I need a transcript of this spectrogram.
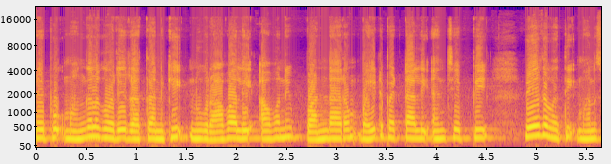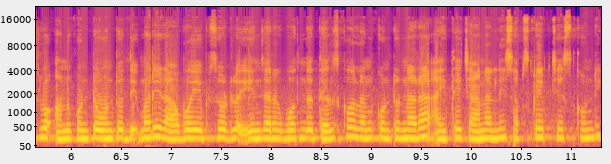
రేపు మంగళగౌరి రథానికి నువ్వు రావాలి అవని బండారం బయట పెట్టాలి అని చెప్పి వేదవతి మనసులో అనుకుంటూ ఉంటుంది. మరి రాబోయే ఎపిసోడ్లో ఏం జరగబోతుందో తెలుసుకోవాలనుకుంటున్నారా? అయితే ఛానల్ని సబ్స్క్రైబ్ చేసుకోండి.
